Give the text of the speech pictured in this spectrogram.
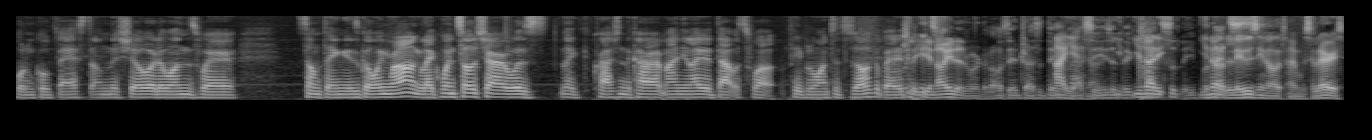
quote unquote best on the show are the ones where something is going wrong like when Solskjaer was like crashing the car at Man United that was what people wanted to talk about Actually, It's- United were the most interesting thing Ah, last no, season. U- United, constantly, but United losing all the time was hilarious.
